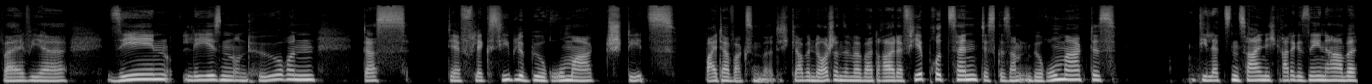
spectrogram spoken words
weil wir sehen, lesen und hören, dass der flexible Büromarkt stets weiter wachsen wird. Ich glaube, in Deutschland sind wir bei drei oder vier Prozent des gesamten Büromarktes. Die letzten Zahlen, die ich gerade gesehen habe,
